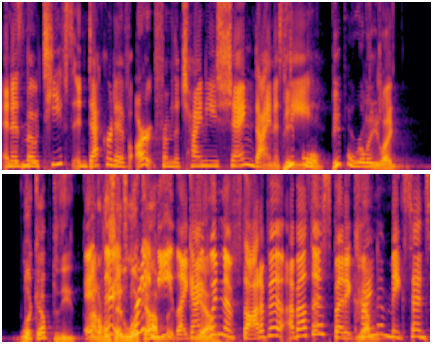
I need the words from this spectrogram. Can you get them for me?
and as motifs in decorative art from the Chinese Shang dynasty. People people really like look up to the. I don't want to say it's look pretty up. neat. Like I wouldn't have thought of it about this, but it kind Yeah. of makes sense.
